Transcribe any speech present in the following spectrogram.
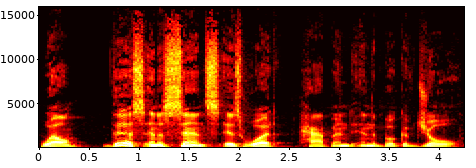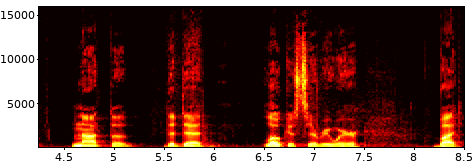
Well, this, in a sense, is what happened in the book of Joel. Not the, the dead locusts everywhere, but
